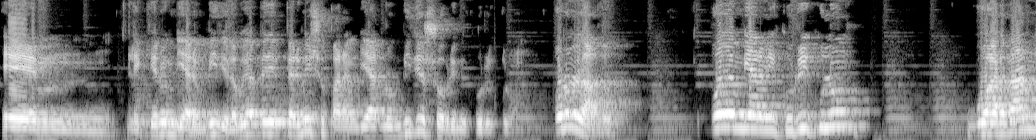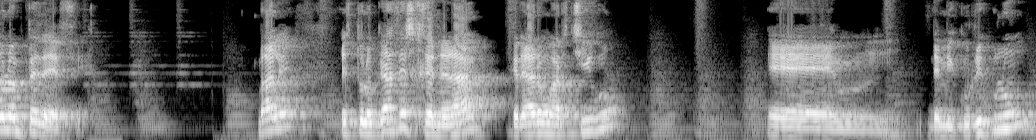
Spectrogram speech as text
eh, le quiero enviar un vídeo, le voy a pedir permiso para enviarle un vídeo sobre mi currículum. Por un lado, puedo enviar mi currículum guardándolo en PDF. ¿Vale? Esto lo que hace es generar, crear un archivo eh, de mi currículum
